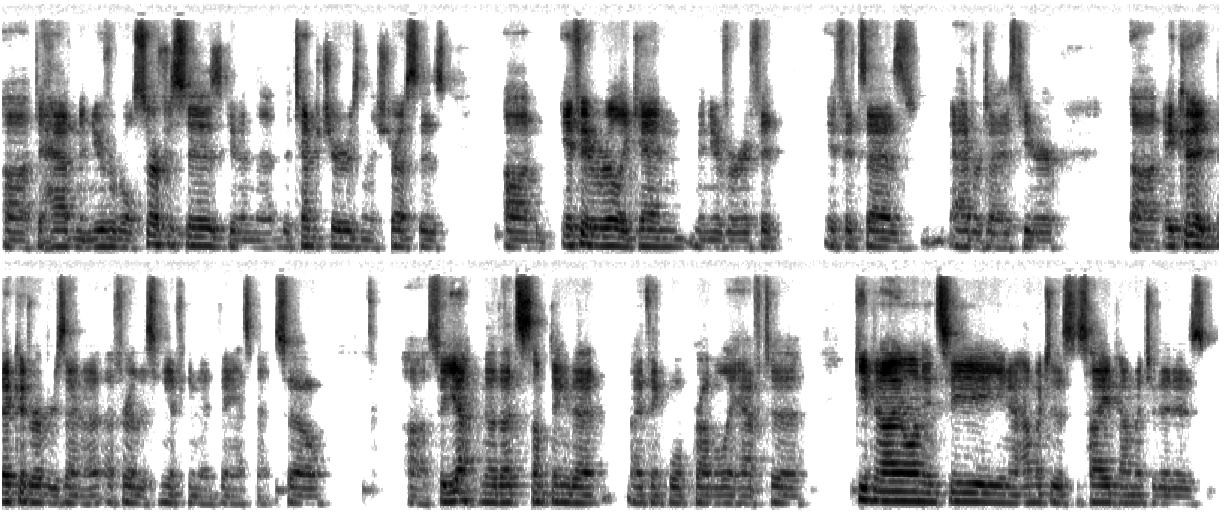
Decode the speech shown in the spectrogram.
uh, to have maneuverable surfaces given the, the temperatures and the stresses um, if it really can maneuver, if it if it's as advertised here, uh, it could that could represent a, a fairly significant advancement. So, uh, so yeah, no, that's something that I think we'll probably have to keep an eye on and see, you know, how much of this is hype, how much of it is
